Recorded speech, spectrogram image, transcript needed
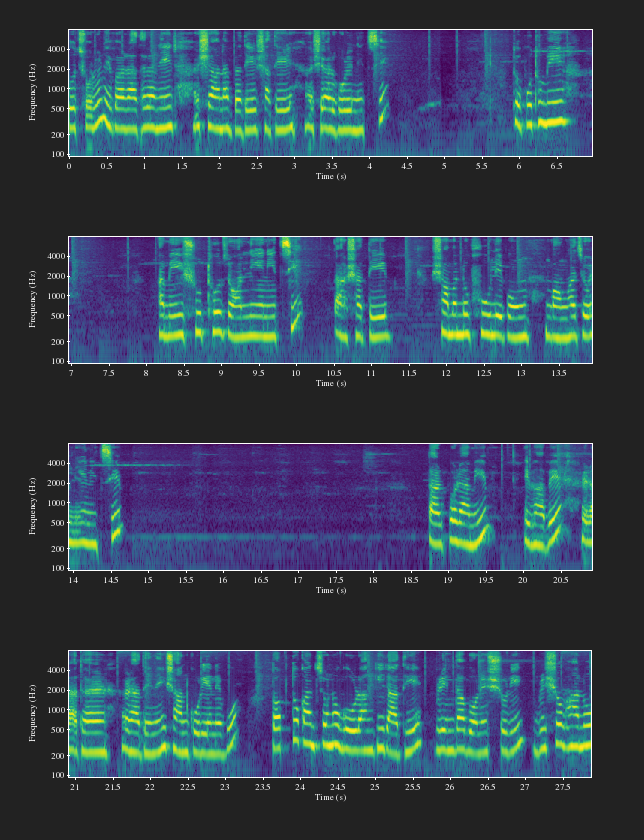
তো চলুন, এবার রাধারানীর শান আপনাদের সাথে শেয়ার করে নিচ্ছি। তো প্রথমে আমি শুদ্ধ জল নিয়ে নিচ্ছি, তার সাথে সামান্য ফুল এবং গঙ্গা জল নিয়ে নিচ্ছি। তারপর আমি এভাবে রাধার রাধেনে স্নান করিয়ে নেব। তপ্ত কাঞ্চন গৌরাঙ্গী রাধে, বৃন্দাবনেশ্বরী, বৃষভানু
